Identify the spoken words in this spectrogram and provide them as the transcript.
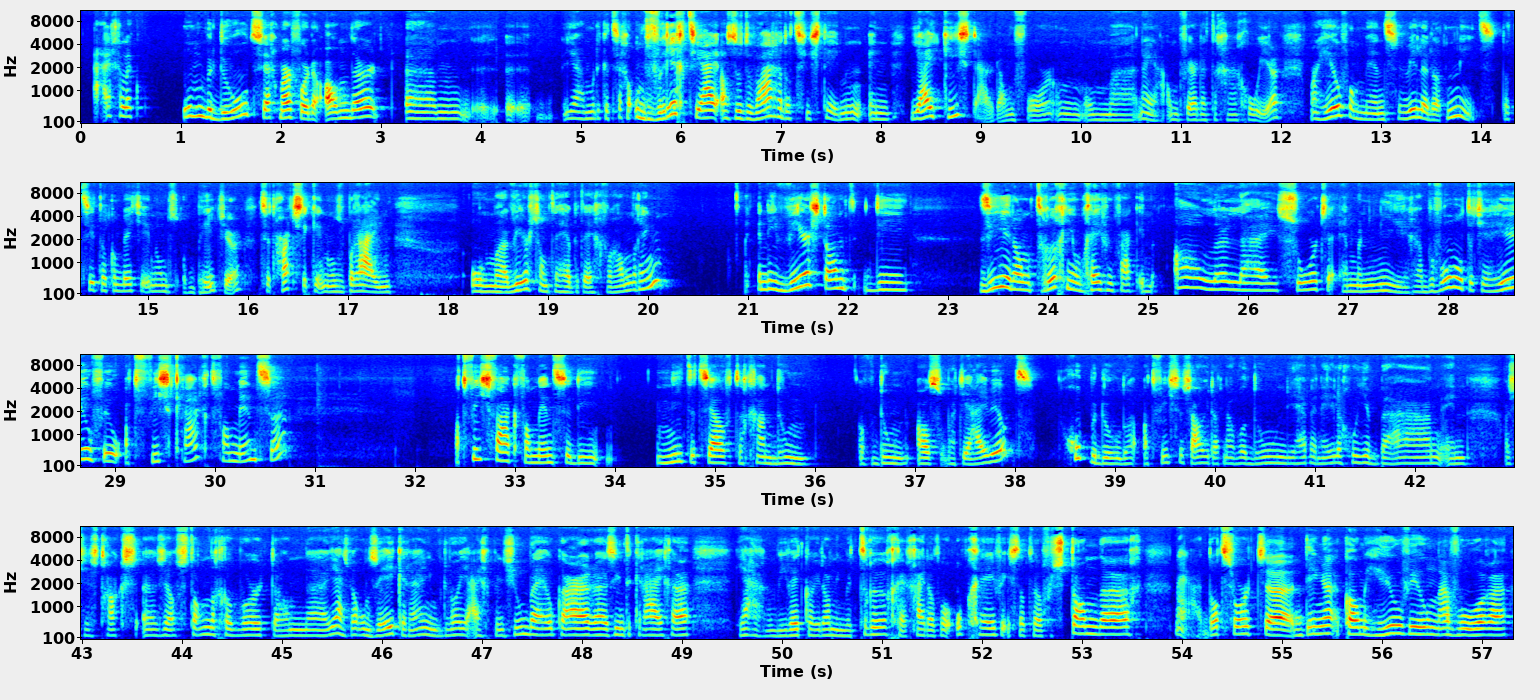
eigenlijk onbedoeld, zeg maar, voor de ander, um, uh, ja, moet ik het zeggen, ontwricht jij als het ware dat systeem. En, jij kiest daar dan voor om, om, uh, nou ja, om verder te gaan groeien. Maar heel veel mensen willen dat niet. Dat zit ook een beetje in ons, een beetje, het zit hartstikke in ons brein om uh, weerstand te hebben tegen verandering. En die weerstand die zie je dan terug in je omgeving vaak in allerlei soorten en manieren. Bijvoorbeeld dat je heel veel advies krijgt van mensen. Advies vaak van mensen die niet hetzelfde gaan doen of doen als wat jij wilt. Goed bedoelde adviezen, zou je dat nou wel doen? Die hebben een hele goede baan. En als je straks uh, zelfstandiger wordt, dan uh, ja, is wel onzeker. Hè? Je moet wel je eigen pensioen bij elkaar uh, zien te krijgen. Ja, wie weet kan je dan niet meer terug. En ga je dat wel opgeven? Is dat wel verstandig? Nou ja, dat soort dingen komen heel veel naar voren.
